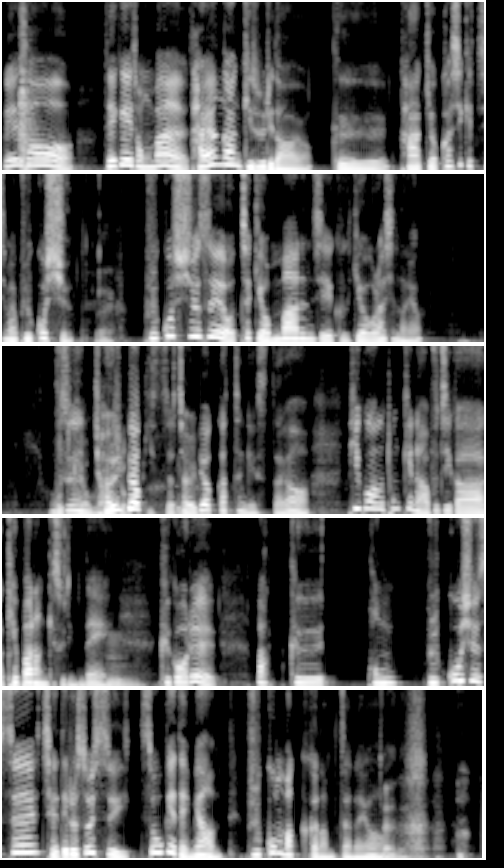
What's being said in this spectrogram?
그래서 되게 정말 다양한 기술이 나와요. 그 다 기억하시겠지만 불꽃슛. 네. 불꽃슛을 어떻게 연마하는지 그 기억을 하시나요? 무슨? 절벽 있어 절벽 같은 게 있어요. 피구왕 통키는 아버지가 개발한 기술인데 음. 그거를 막그 불꽃슛을 제대로 쏠 수 쏘게 되면 불꽃 마크가 남잖아요. 네네.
